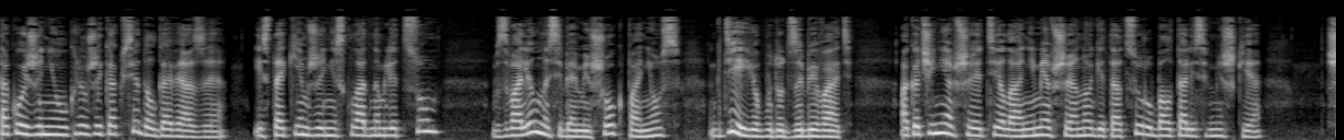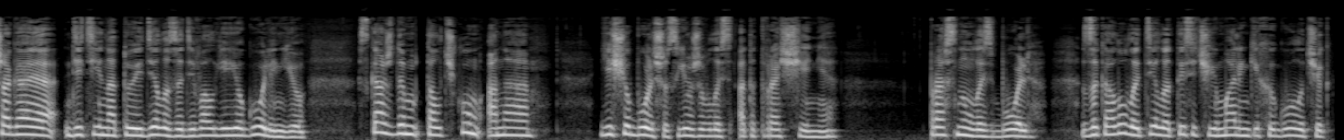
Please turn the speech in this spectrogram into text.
такой же неуклюжий, как все долговязые, и с таким же нескладным лицом?» Взвалил на себя мешок, понес. Где ее будут забивать? Окоченевшее тело, онемевшие ноги Тацуру болтались в мешке. Шагая, детина то и дело задевал ее голенью. С каждым толчком она еще больше съеживалась от отвращения. Проснулась боль. Заколола тело тысячи маленьких иголочек.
